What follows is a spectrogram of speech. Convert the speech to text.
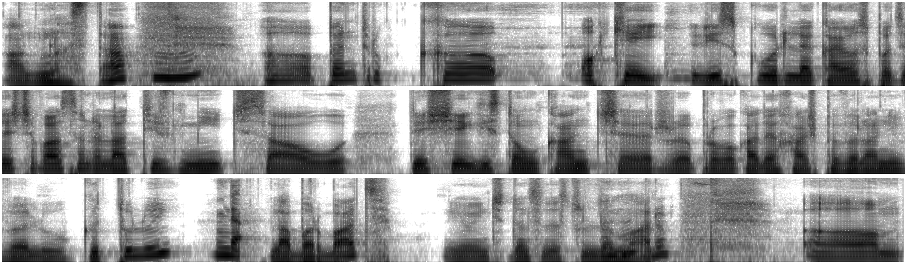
anul ăsta, mm-hmm. uh, pentru că ok, riscurile ca eu să pățesc ceva sunt relativ mici sau, deși există un cancer provocat de HPV la nivelul gâtului, da. la bărbați, e o incidență destul de mhm. mare, uh,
